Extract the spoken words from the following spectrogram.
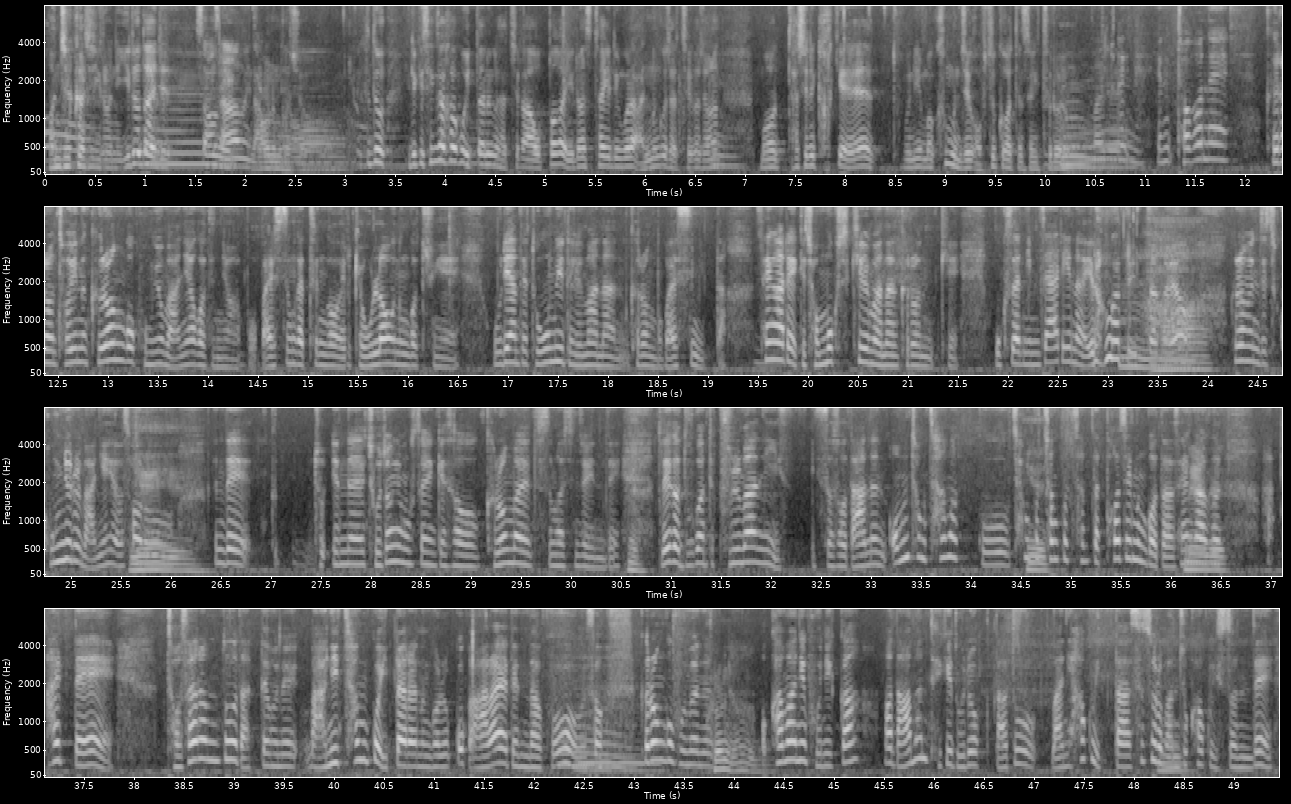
언제까지 이러니 이러다 이제 싸움이, 싸움이 나오는. 거죠. 어. 그래도 이렇게 생각하고 있다는 것 자체가 아, 오빠가 이런 스타일인 걸 아는 것 자체가 저는 뭐 사실은 크게 두 분이 뭐 큰 문제가 없을 것 같다는 생각이 들어요. 음, 맞아요. 아니, 저번에 그런 저희는 그런 거 공유 많이 하거든요. 뭐 말씀 같은 거 이렇게 올라오는 것 중에 우리한테 도움이 될 만한 그런 뭐 말씀 있다. 생활에 이렇게 접목시킬 만한 그런 이렇게 목사님 짤이나 이런 것들 있잖아요. 아. 그러면 이제 공유를 많이 해요 서로. 예, 예. 근데 그 조- 옛날 조정희 목사님께서 그런 말씀하신 적 있는데 예. 내가 누구한테 불만이 있, 있어서 나는 엄청 참았고 참고 예. 참고 참다 터지는 거다 생각을 네, 네. 할때 저 사람도 나 때문에 많이 참고 있다라는 걸 꼭 알아야 된다고 그래서 그런 거 보면은. 어, 가만히 보니까 아, 나만 되게 노력 나도 많이 하고 있다 음. 스스로 만족하고 있었는데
